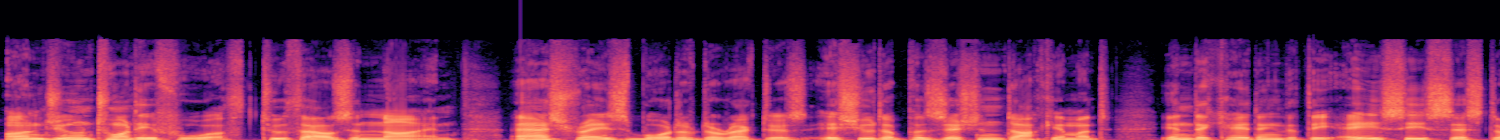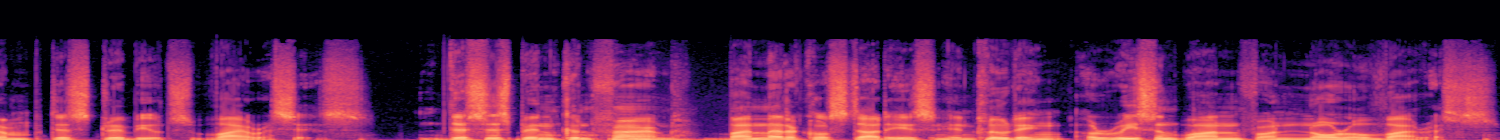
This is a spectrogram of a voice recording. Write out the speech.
On June 24, 2009, ASHRAE's Board of Directors issued a position document indicating that the AC system distributes viruses. This has been confirmed by medical studies, including a recent one for norovirus.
